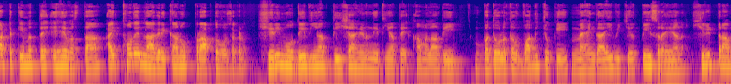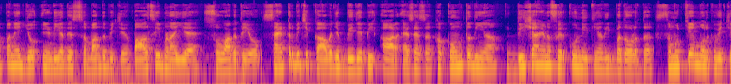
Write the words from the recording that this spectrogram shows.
ਘੱਟ ਕੀਮਤ ਤੇ ਇਹ ਵਸਤਾਂ ਇੱਥੋਂ ਦੇ ਨਾਗਰਿਕਾਂ ਨੂੰ ਪ੍ਰਾਪਤ ਹੋ ਸਕਣ। ਸ਼੍ਰੀ ਮੋਦੀ ਦੀਆਂ ਦਿਸ਼ਾਹੀਣ ਨੀਤੀਆਂ ਤੇ ਅਮਲਾਂ ਦੀ ਬਦੌਲਤ ਵੱਧ ਚੁੱਕੀ ਮਹਿੰਗਾਈ ਵਿੱਚ ਪੀਸ ਰਹੇ ਹਨ। ਸ਼੍ਰੀ ਟਰੰਪ ਨੇ ਜੋ ਇੰਡੀਆ ਦੇ ਸਬੰਧ ਵਿੱਚ ਪਾਲਿਸੀ ਬਣਾਈ ਹੈ, ਸਵਾਗਤਯੋਗ। ਸੈਂਟਰ ਵਿੱਚ ਕਾਬਜ ਬੀਜੇਪੀ ਆਰਐਸਐਸ ਹਕੂਮਤ ਦੀਆਂ ਦਿਸ਼ਾਹੀਣ ਫਿਰਕੂ ਨੀਤੀਆਂ ਦੀ ਬਦੌਲਤ ਸਮੁੱਚੇ ਮੁਲਕ ਵਿੱਚ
